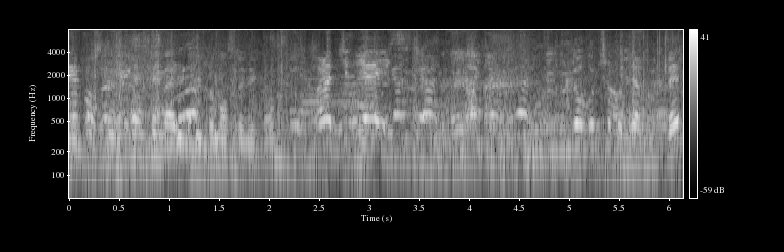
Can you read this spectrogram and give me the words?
Ticket pour ce Commence le décompte. Voilà, petite vieille. Première bouffette.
